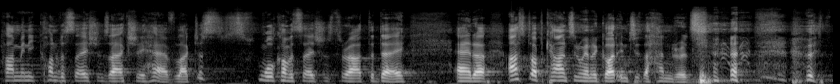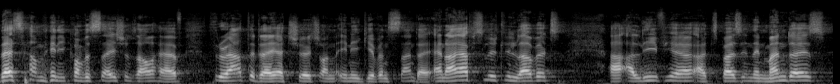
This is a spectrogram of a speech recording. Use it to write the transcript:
how many conversations I actually have, like just small conversations throughout the day. And uh, I stopped counting when it got into the hundreds. That's how many conversations I'll have throughout the day at church on any given Sunday. And I absolutely love it. Uh, I leave here at and then Mondays.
